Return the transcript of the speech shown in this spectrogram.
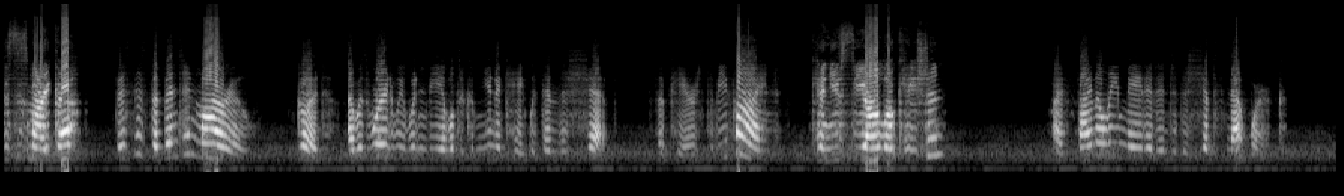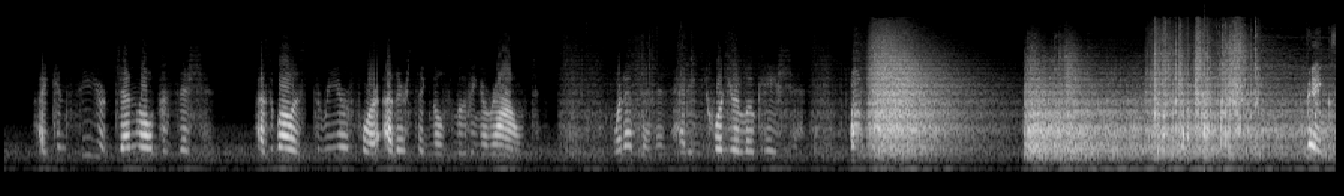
this is Marika. This is the Benten Maru. Good. I was worried we wouldn't be able to communicate within the ship. Appears to be fine. Can you see our location? I finally made it into the ship's network. I can see your general position, as well as three or four other signals moving around. One of them is heading toward your location. Thanks.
